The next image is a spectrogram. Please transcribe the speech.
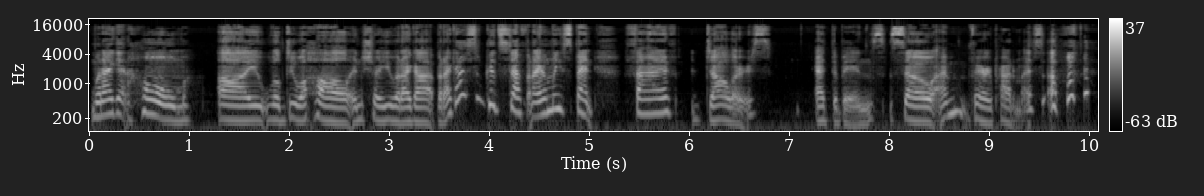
when I get home, I will do a haul and show you what I got. But I got some good stuff and I only spent $5 at the bins. So I'm very proud of myself.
